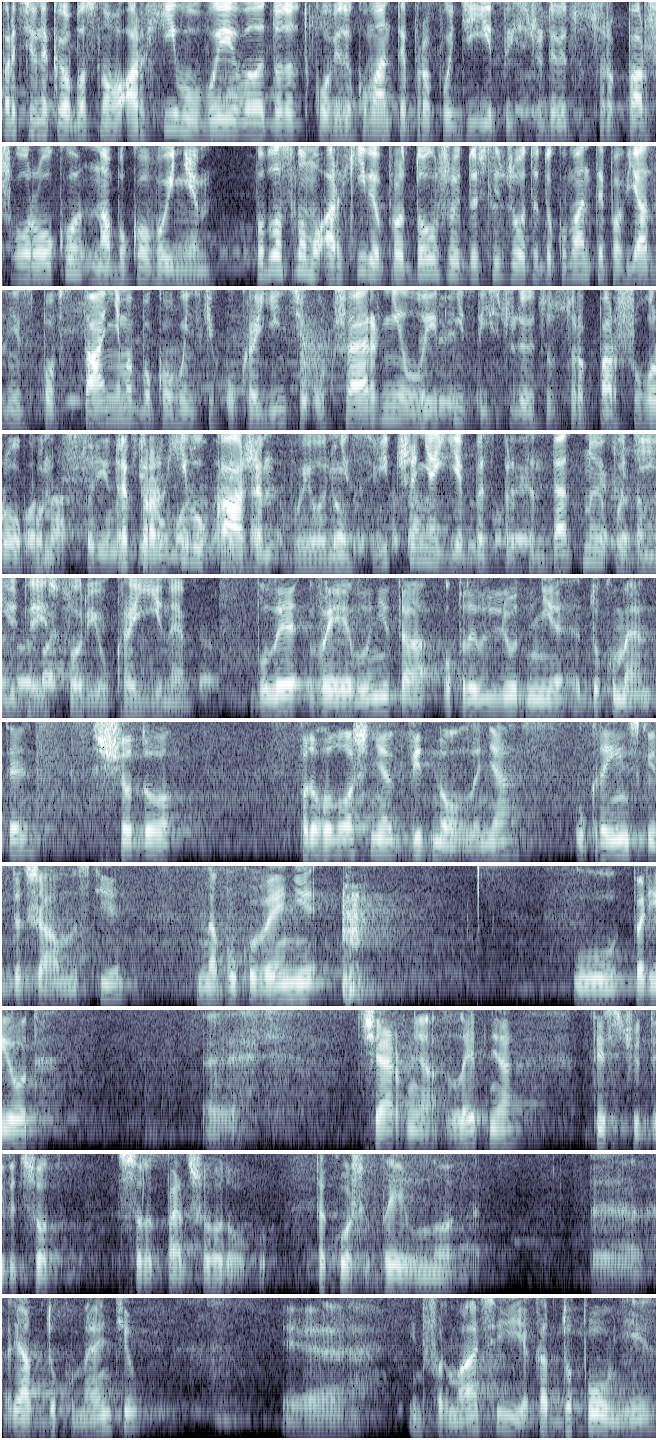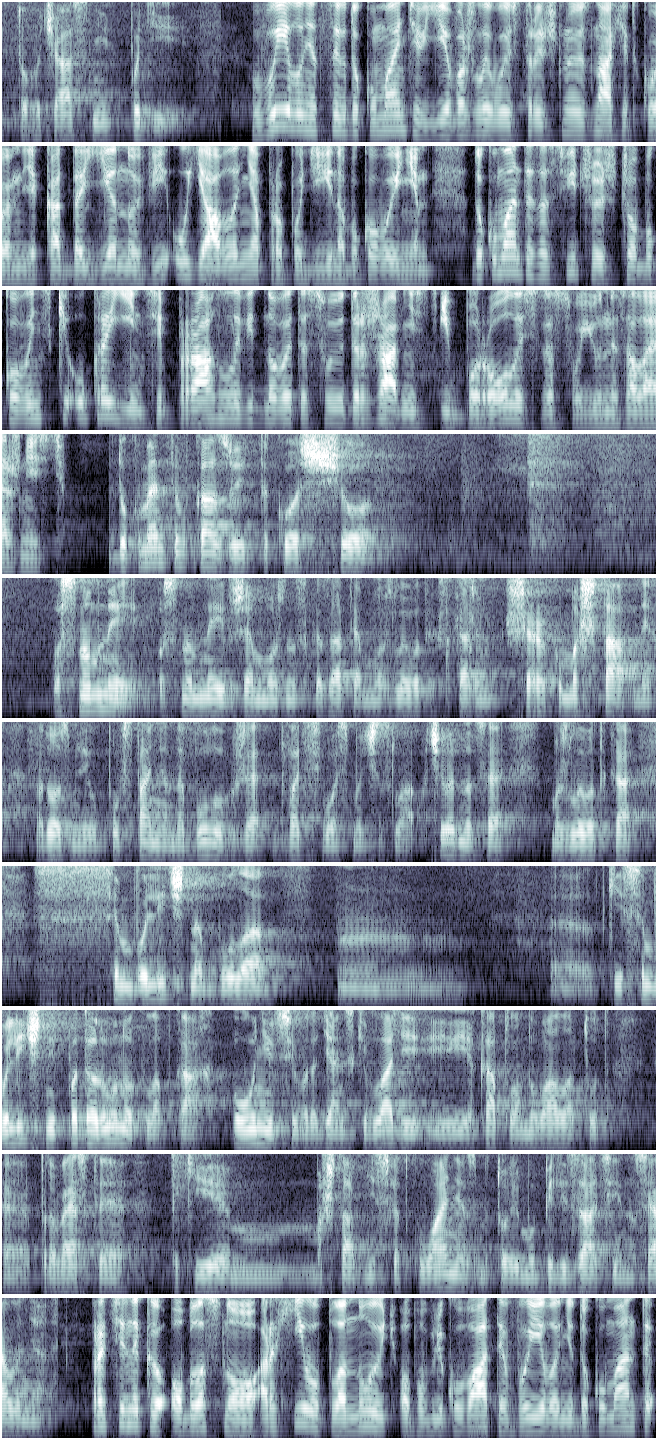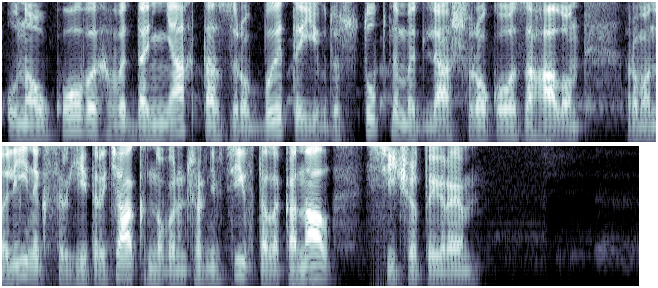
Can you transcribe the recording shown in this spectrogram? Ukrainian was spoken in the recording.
Працівники обласного архіву виявили додаткові документи про події 1941 року на Буковині. В обласному архіві продовжують досліджувати документи, пов'язані з повстаннями буковинських українців у червні-липні 1941 року. Директор архіву каже, виявлені свідчення є безпрецедентною подією для історії України. були виявлені та оприлюднені документи щодо проголошення відновлення української державності на Буковині у період е, червня-липня 1941 року. Також виявлено е, ряд документів, е, інформації, яка доповнює тогочасні події. Виявлення цих документів є важливою історичною знахідкою, яка дає нові уявлення про події на Буковині. Документи засвідчують, що буковинські українці прагнули відновити свою державність і боролись за свою незалежність. Документи вказують також, що основний, основний вже можна сказати, можливо, так скажемо, широкомасштабних розмірів повстання не було вже 28 числа. Очевидно, це можливо така символічна була. Е, Такий символічний подарунок в лапках ОУНівців радянській владі, яка планувала тут е, провести такі масштабні святкування з метою мобілізації населення. Працівники обласного архіву планують опублікувати виявлені документи у наукових виданнях та зробити їх доступними для широкого загалу. Роман Олійник, Сергій Третяк, новини Чернівців, телеканал Сі 4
